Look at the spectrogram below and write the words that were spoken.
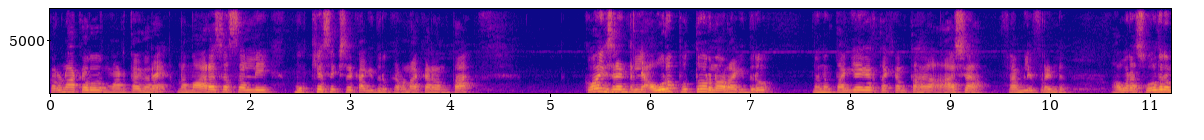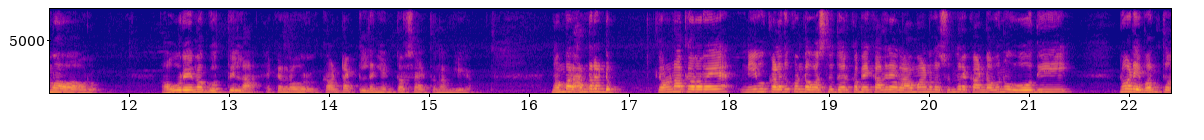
ಕರುಣಾಕರ್ ಅವ್ರು ಮಾಡ್ತಾ ಇದ್ದಾರೆ ನಮ್ಮ ಆರ್ ಎಸ್ ಎಸ್ ಅಲ್ಲಿ ಮುಖ್ಯ ಶಿಕ್ಷಕಾಗಿದ್ದರು ಕರುಣಾಕರ ಅಂತ. ಕೋ ಇನ್ಸಿಡೆಂಟಲ್ಲಿ ಅವರು ಪುತ್ತೂರಿನವರಾಗಿದ್ದರು ನನ್ನ ತಂಗಿಯಾಗಿರ್ತಕ್ಕಂತಹ ಆಶಾ ಫ್ಯಾಮಿಲಿ ಫ್ರೆಂಡ್ ಅವರ ಸೋದರ ಮಾವ ಅವರು. ಅವರೇನೋ ಗೊತ್ತಿಲ್ಲ. ಯಾಕಂದರೆ ಅವರು ಕಾಂಟ್ಯಾಕ್ಟ್ ಇಲ್ದಂಗೆ ಎಂಟು ವರ್ಷ ಆಯಿತು ನಮಗೀಗ ನಂಬರ್ ಹಂಡ್ರೆಡ್ ಕರುಣಾಕರ್ ಅವರೇ ನೀವು ಕಳೆದುಕೊಂಡ ವಸ್ತು ದೊರಕಬೇಕಾದರೆ ರಾಮಾಯಣದ ಸುಂದರಕಾಂಡವನ್ನು ಓದಿ ನೋಡಿ ಬಂತು.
